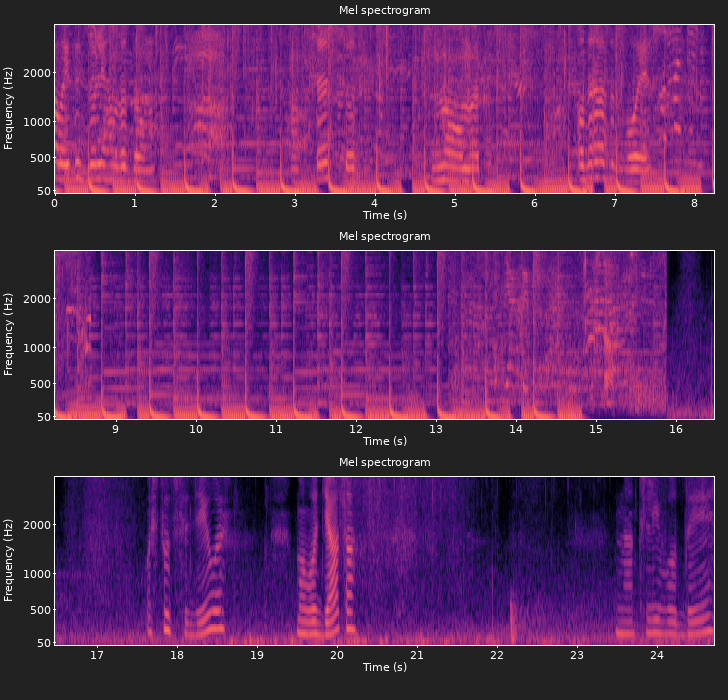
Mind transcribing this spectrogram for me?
Сказали, йдуть з Олегом додому. Оце тут номер. Одразу двоє. Ось тут сиділи молодята на тлі води.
